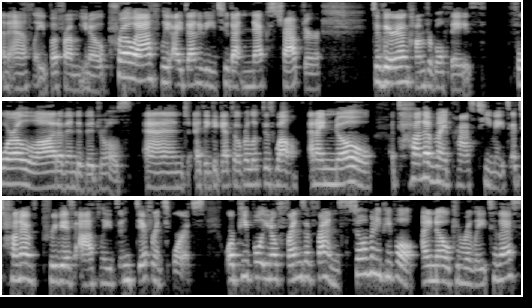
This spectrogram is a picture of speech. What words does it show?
an athlete, but from, you know, pro athlete identity to that next chapter, it's a very uncomfortable phase for a lot of individuals. And I think it gets overlooked as well. And I know a ton of my past teammates, a ton of previous athletes in different sports, or people, you know, friends of friends. So many people I know can relate to this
